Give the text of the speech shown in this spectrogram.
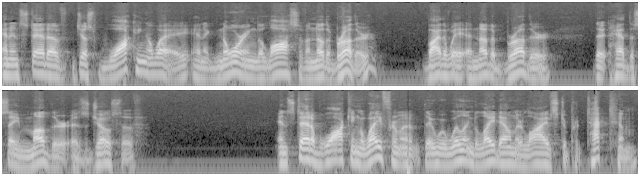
And instead of just walking away and ignoring the loss of another brother, by the way, another brother that had the same mother as Joseph, instead of walking away from him, they were willing to lay down their lives to protect him.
